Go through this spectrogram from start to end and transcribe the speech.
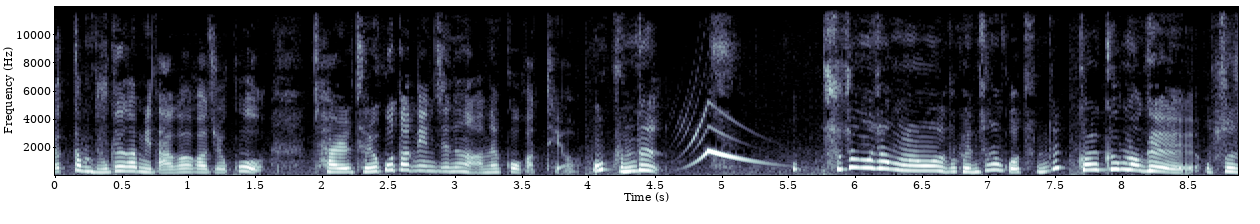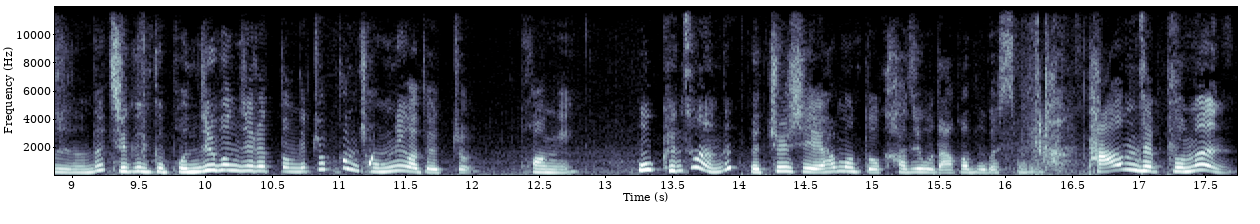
약간 무게감이 나가가지고 잘 들고 다니지는 않을 것 같아요. 어? 근데 수정 화장으로도 괜찮을 것 같은데? 깔끔하게 없어지는데? 지금 그 번질번질했던 게 조금 정리가 됐죠, 광이. 오, 괜찮은데? 외출 시에 한번 또 가지고 나가보겠습니다. 다음 제품은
